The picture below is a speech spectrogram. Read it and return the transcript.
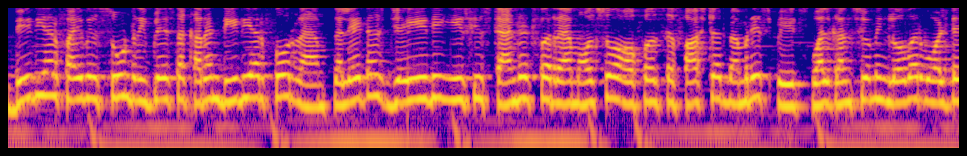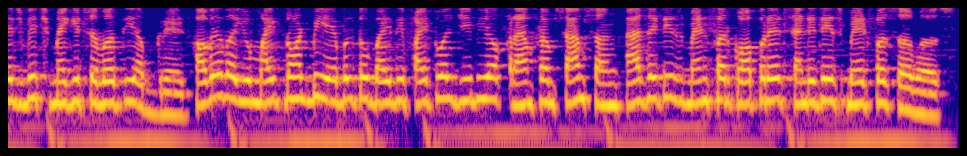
DDR5 will soon replace the current DDR4 RAM. The latest JEDEC standard for RAM also offers a faster memory speeds while consuming lower voltage which make it a worthy upgrade. However, you might not be able to buy the 512GB of RAM from Samsung as it is meant for corporates and it is made for servers.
